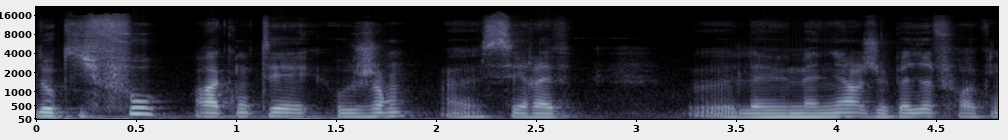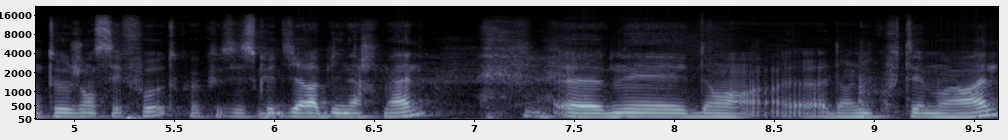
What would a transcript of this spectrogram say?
Donc il faut raconter aux gens euh, ses rêves. Euh, de la même manière, je vais pas dire qu'il faut raconter aux gens ses fautes, quoique c'est ce que dit Rabbi Nachman, euh, mais dans, euh, dans Moran,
